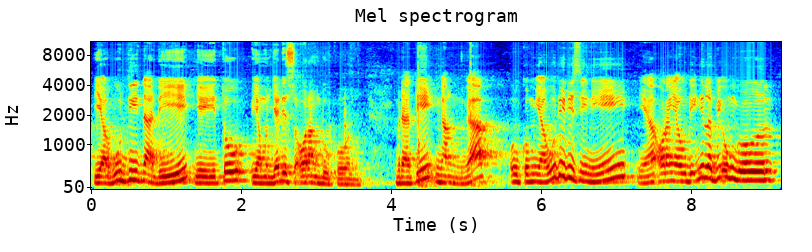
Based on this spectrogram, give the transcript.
Yahudi tadi, yaitu yang menjadi seorang dukun. Berarti nganggap hukum Yahudi di sini, ya orang Yahudi ini lebih unggul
